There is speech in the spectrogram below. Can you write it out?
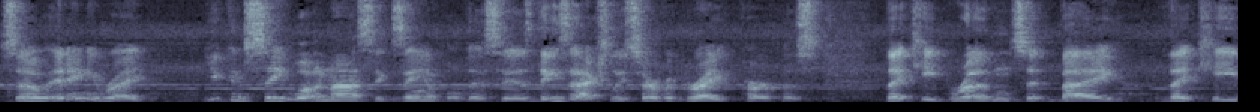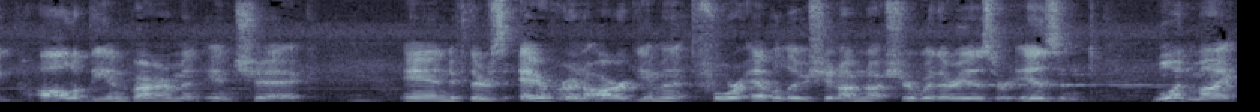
So at any rate, you can see what a nice example this is. These actually serve a great purpose. They keep rodents at bay. They keep all of the environment in check. And if there's ever an argument for evolution, I'm not sure whether there is or isn't, one might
